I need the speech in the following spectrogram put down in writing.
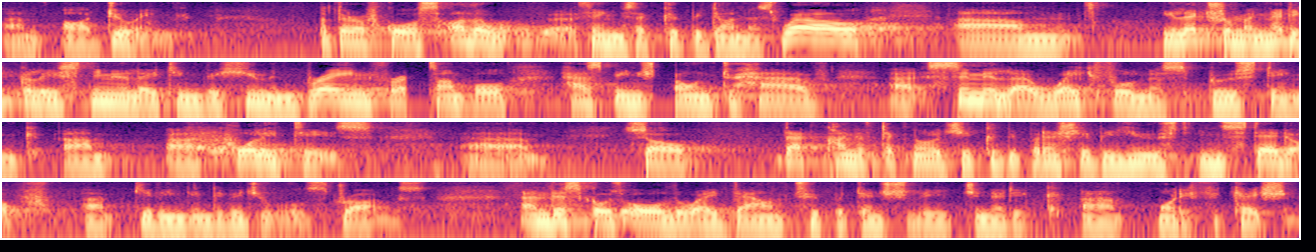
um, are doing. but there are, of course, other uh, things that could be done as well. Um, electromagnetically stimulating the human brain, for example, has been shown to have uh, similar wakefulness boosting um, uh, qualities. Um, so that kind of technology could be potentially be used instead of uh, giving individuals drugs. And this goes all the way down to potentially genetic uh, modification.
